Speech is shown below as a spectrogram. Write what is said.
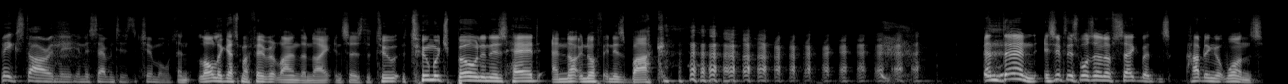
big star in the in the seventies. The Chimels. And Lawler gets my favorite line of the night and says, "The too too much bone in his head and not enough in his back." and then, as if this wasn't enough segments happening at once,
